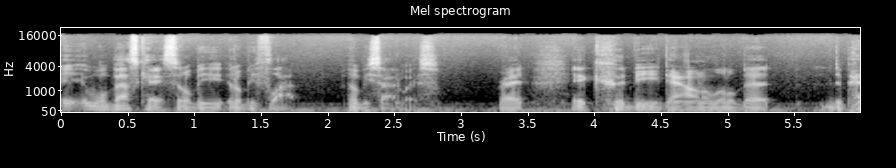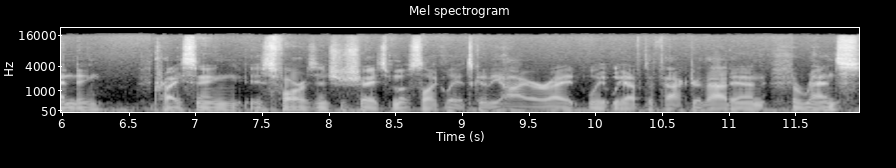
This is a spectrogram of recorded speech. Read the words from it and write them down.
it, well best case it'll be it'll be flat it'll be sideways right it could be down a little bit depending pricing as far as interest rates most likely it's going to be higher right we, we have to factor that in the rents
